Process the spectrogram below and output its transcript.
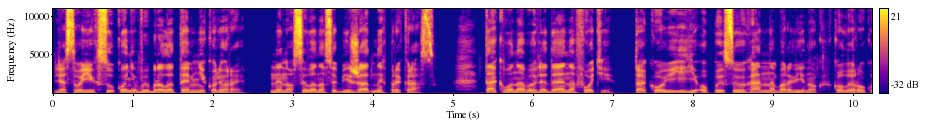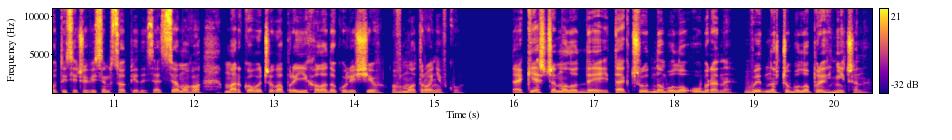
Для своїх суконь вибрала темні кольори, не носила на собі жадних прикрас. Так вона виглядає на фоті, такою її описує Ганна Барвінок, коли року 1857-го Марковичева приїхала до кулішів в Мотронівку. Таке ще молоде й так чудно було убране, видно, що було пригнічене,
